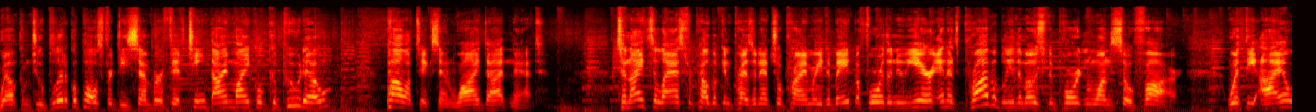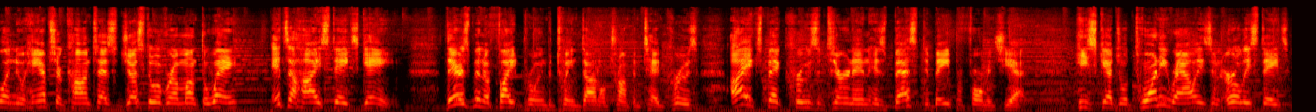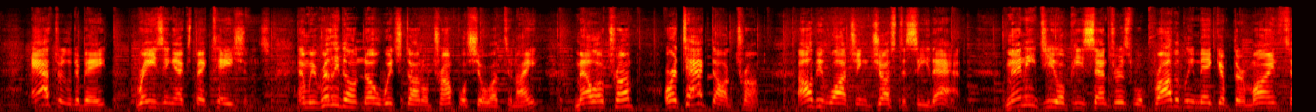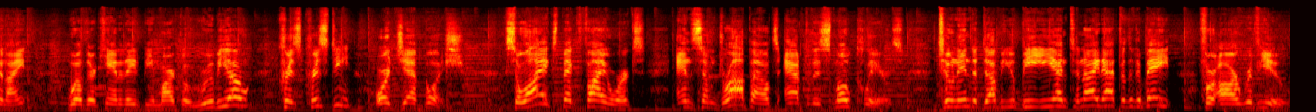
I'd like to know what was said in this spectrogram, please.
Welcome to Political Pulse for December 15th. I'm Michael Caputo, politicsny.net. Tonight's the last Republican presidential primary debate before the new year, and it's probably the most important one so far. With the Iowa and New Hampshire contest just over a month away, it's a high stakes game. There's been a fight brewing between Donald Trump and Ted Cruz. I expect Cruz to turn in his best debate performance yet. He scheduled 20 rallies in early states after the debate, raising expectations. And we really don't know which Donald Trump will show up tonight Mellow Trump or Attack Dog Trump. I'll be watching just to see that. Many GOP centrists will probably make up their minds tonight. Will their candidate be Marco Rubio, Chris Christie, or Jeb Bush? So I expect fireworks and some dropouts after the smoke clears. Tune in to WBEN tonight after the debate for our review.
